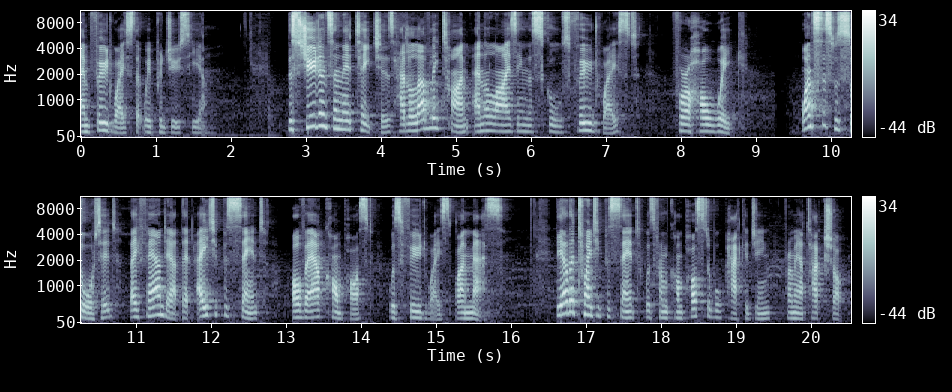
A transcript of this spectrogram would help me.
and food waste that we produce here. The students and their teachers had a lovely time analysing the school's food waste for a whole week. Once this was sorted, they found out that 80% of our compost was food waste by mass. The other 20% was from compostable packaging from our tuck shop.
